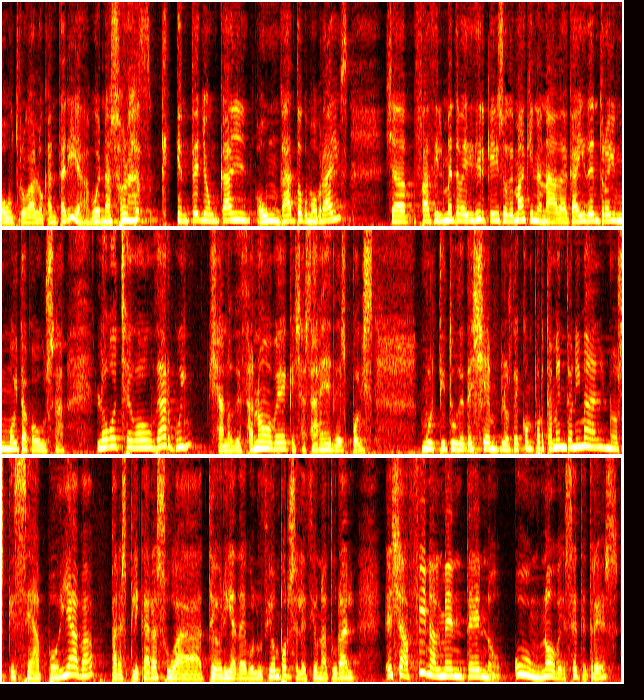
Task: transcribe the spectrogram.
outro galo cantaría. Buenas horas, quen teña un can ou un gato como Brais, xa facilmente vai dicir que iso de máquina nada, que aí dentro hai moita cousa. Logo chegou Darwin, xa no 19, que xa sabedes, pois multitude de exemplos de comportamento animal nos que se apoiaba para explicar a súa teoría da evolución por selección natural. E xa finalmente no 1973,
